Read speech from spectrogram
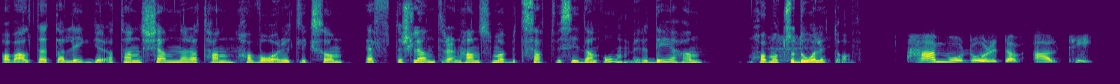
av allt detta ligger? Att han känner att han har varit liksom eftersläntraren, han som har blivit satt vid sidan om? Är det det han har mått så dåligt av? Han mår dåligt av allting.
